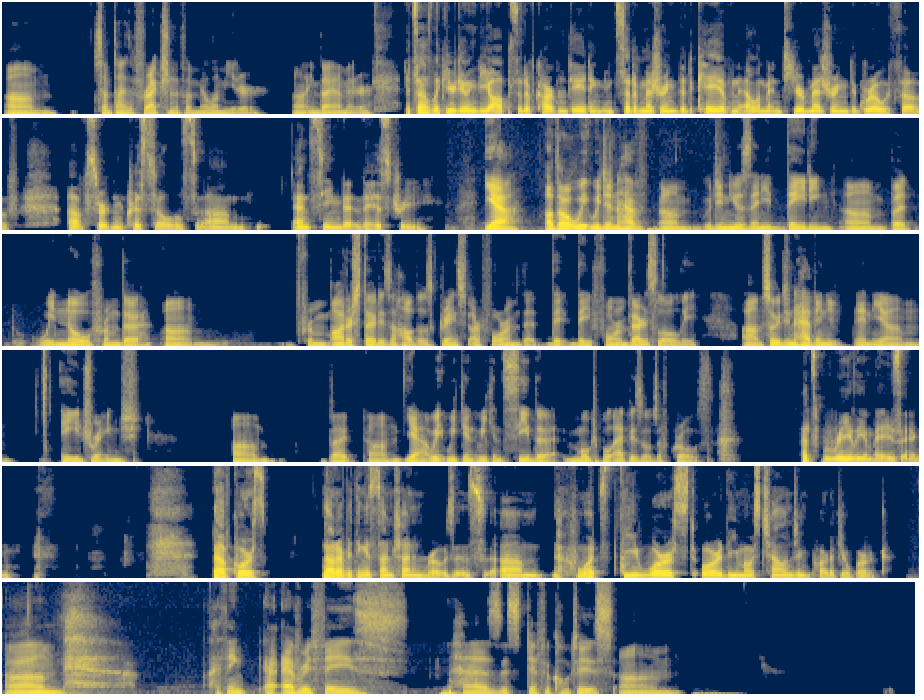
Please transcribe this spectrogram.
um, sometimes a fraction of a millimeter uh, in diameter. It sounds like you're doing the opposite of carbon dating. Instead of measuring the decay of an element, you're measuring the growth of of certain crystals um, and seeing the, the history. Yeah, although we, we didn't have um, we didn't use any dating, um, but we know from the um, from other studies of how those grains are formed that they, they form very slowly. Um, so we didn't have any any um, age range, um, but um, yeah, we, we can we can see the multiple episodes of growth. That's really amazing. now, of course, not everything is sunshine and roses. Um, what's the worst or the most challenging part of your work? Um, I think every phase has its difficulties. Um,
